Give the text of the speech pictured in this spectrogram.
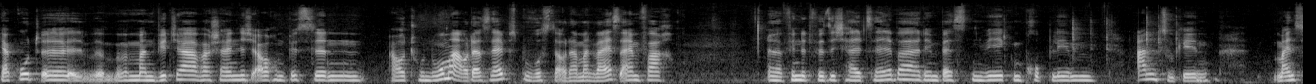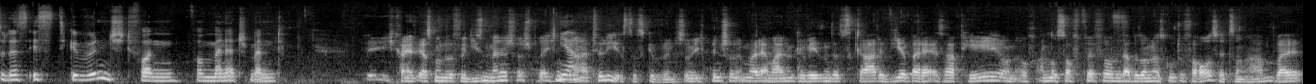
Ja gut, äh, man wird ja wahrscheinlich auch ein bisschen autonomer oder selbstbewusster oder man weiß einfach, äh, findet für sich halt selber den besten Weg, ein Problem anzugehen. Meinst du, das ist gewünscht von, vom Management? Ich kann jetzt erstmal nur für diesen Manager sprechen. Ja. ja. natürlich ist das gewünscht. Und ich bin schon immer der Meinung gewesen, dass gerade wir bei der SAP und auch andere Softwarefirmen da besonders gute Voraussetzungen haben, weil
